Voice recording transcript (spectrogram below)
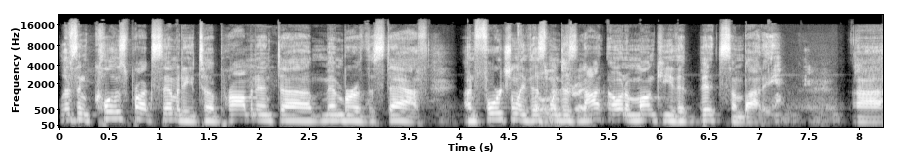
lives in close proximity to a prominent uh, member of the staff. Unfortunately, this Oh, one does right. not own a monkey that bit somebody. Uh,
